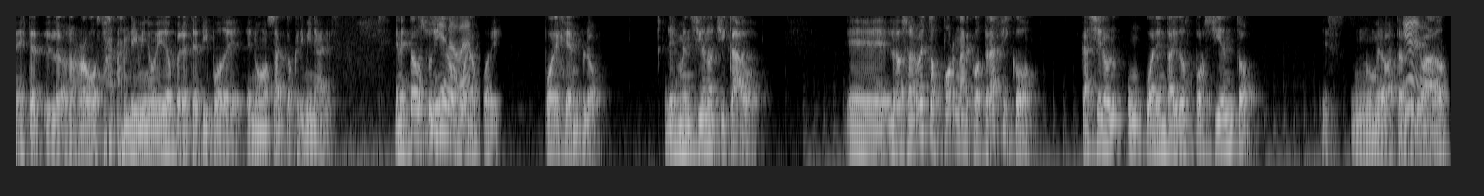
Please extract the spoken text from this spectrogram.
este, los robos han disminuido, pero este tipo de, nuevos actos criminales. En Estados Unidos, bueno, por, por, ejemplo, les menciono Chicago. Eh, los arrestos por narcotráfico cayeron un 42%, es un número bastante elevado.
